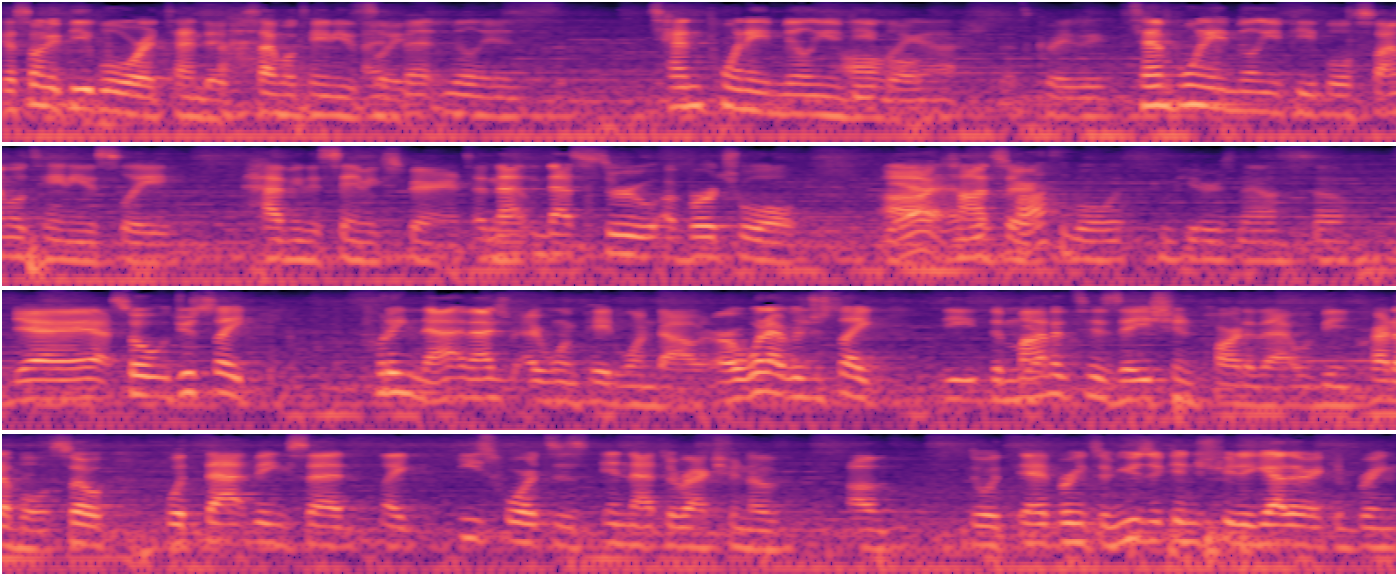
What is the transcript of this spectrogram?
Guess how many people were attended simultaneously? I bet millions. 10.8 million Oh people. my gosh, that's crazy. 10.8 million people simultaneously having the same experience, and Yeah. that that's through a virtual uh, Yeah, concert. it's possible with computers now. So Yeah, yeah, yeah. So just like putting that, imagine if everyone paid one dollar or whatever. Just like the the monetization part of that would be incredible. So with that being said, like esports is in that direction of of it brings the music industry together. It can bring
